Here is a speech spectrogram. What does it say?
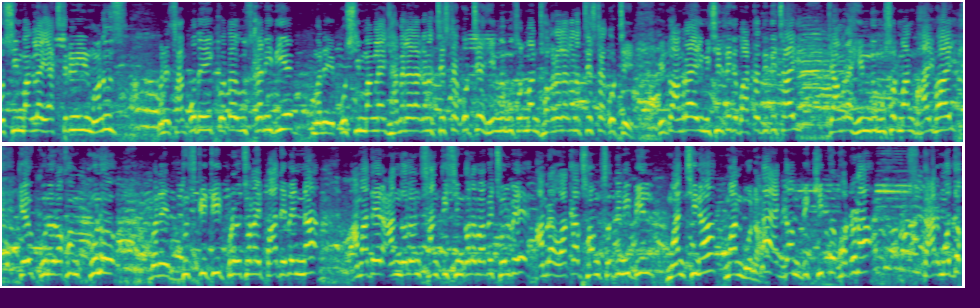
পশ্চিমবাংলায় এক শ্রেণির মানুষ মানে সাম্প্রদায়িকতা উস্কানি দিয়ে মানে পশ্চিমবাংলায় ঝামেলা লাগানোর চেষ্টা করছে হিন্দু মুসলমান ঝগড়া লাগানোর চেষ্টা করছে। কিন্তু আমরা এই মিছিল থেকে বার্তা দিতে চাই যে আমরা হিন্দু মুসলমান ভাই ভাই কেউ কোনো রকম কোনো মানে দুষ্কৃতির প্রয়োজনায় পা দেবেন না। আমাদের আন্দোলন শান্তি শৃঙ্খলাভাবে চলবে আমরা ওয়াকাপ সংশোধনী বিল মানছি না মানবো না। হ্যাঁ, একদম বিক্ষিপ্ত ঘটনা। তার মধ্যে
